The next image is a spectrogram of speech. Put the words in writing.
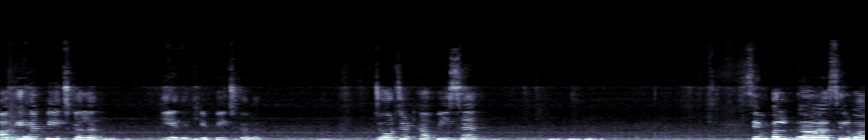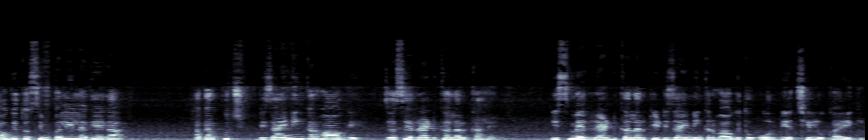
आगे है पीच कलर। ये देखिए पीच कलर जॉर्जेट का पीस है। सिंपल सिलवाओगे तो सिंपल ही लगेगा। अगर कुछ डिज़ाइनिंग करवाओगे, जैसे रेड कलर का है, इसमें रेड कलर की डिज़ाइनिंग करवाओगे तो और भी अच्छी लुक आएगी।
